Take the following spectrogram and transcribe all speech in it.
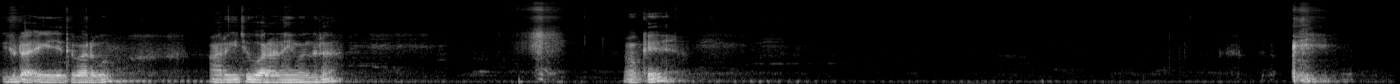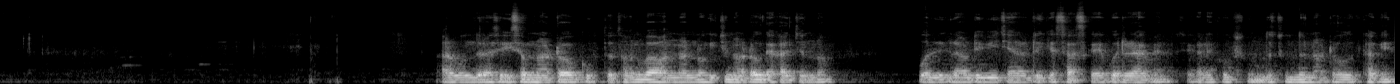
কিছুটা এগিয়ে যেতে পারব। আর কিছু করার নেই বন্ধুরা। ওকে আর বন্ধুরা সেই সব নাটক, গুপ্তধন বা অন্যান্য কিছু নাটক দেখার জন্য পল্লিগ্রাম টিভি চ্যানেলটিকে সাবস্ক্রাইব করে রাখবেন। সেখানে খুব সুন্দর সুন্দর নাটক থাকে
